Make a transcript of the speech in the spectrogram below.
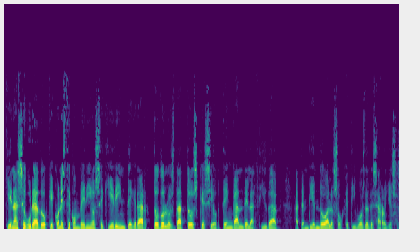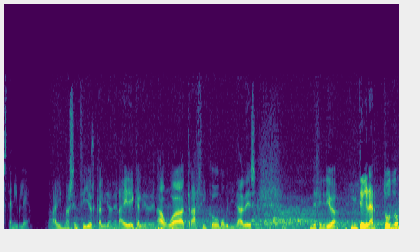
quien ha asegurado que con este convenio se quiere integrar todos los datos que se obtengan de la ciudad, atendiendo a los objetivos de desarrollo sostenible. Hay más sencillos, calidad del aire, calidad del agua, tráfico, movilidades. En definitiva, integrar todo,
